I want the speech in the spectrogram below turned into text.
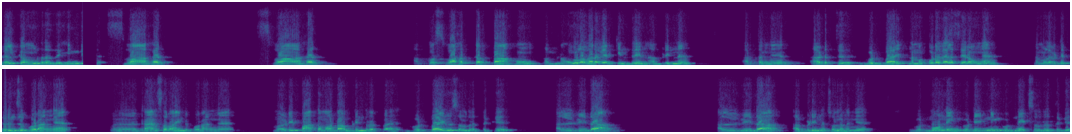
வெல்கம்ன்றது ஹிந்தி ஸ்வாகத் ஸ்வாகத். அப்போ ஸ்வாகத் கர்த்தாகும் அப்படின்னு உங்களை வரவேற்கின்றேன் அப்படின்னு அர்த்தங்க. அடுத்து குட் பை நம்ம கூட வேலை செய்யறவங்க நம்மளை விட்டு பிரிஞ்சு போறாங்க. டிரான்ஸ்ஃபர் வாங்கிட்டு போறாங்க. மறுபடியும் பார்க்க மாட்டோம் அப்படின்றப்ப குட் பைன்னு சொல்றதுக்கு அல்விதா அல்விதா அப்படின்னு சொல்லணுங்க. Good morning good evening good night சொல்றதுக்கு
